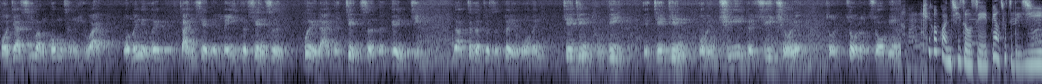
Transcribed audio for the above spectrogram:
国家希望工程以外，我们也会展现的每一个县市未来的建设的愿景。那这个就是对我们接近土地，也接近我们区域的需求呢。做做了说明。去到关市做事，变出一个字，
